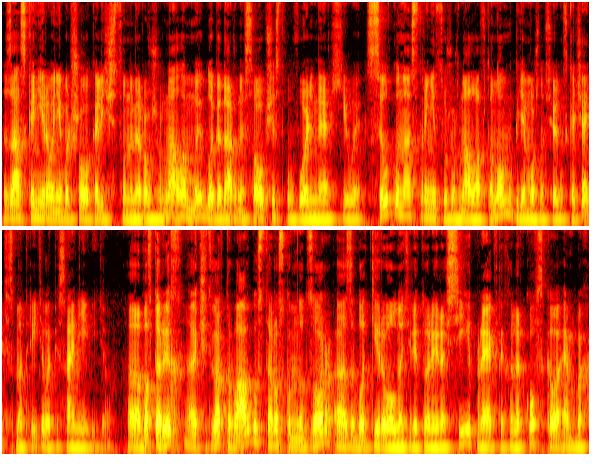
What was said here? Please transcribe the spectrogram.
За сканирование большого количества номеров журнала мы благодарны сообществу сообществу «Вольные архивы». Ссылку на страницу журнала «Автоном», где можно все это скачать, смотрите в описании видео. Э, во-вторых, 4 августа Роскомнадзор э, заблокировал на территории России проекты Ходорковского, МБХ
